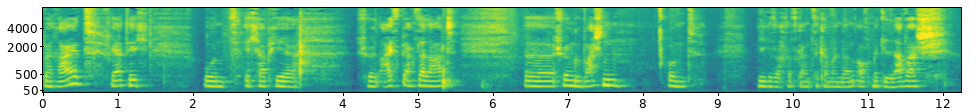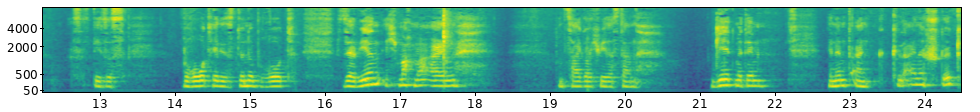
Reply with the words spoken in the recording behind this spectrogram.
bereit, fertig und ich habe hier schön Eisbergsalat, äh, schön gewaschen und wie gesagt, das Ganze kann man dann auch mit Lavash, dieses Brot hier, dieses dünne Brot, servieren. Ich mache mal ein und zeige euch, wie das dann geht mit dem. Ihr nehmt ein kleines Stück.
